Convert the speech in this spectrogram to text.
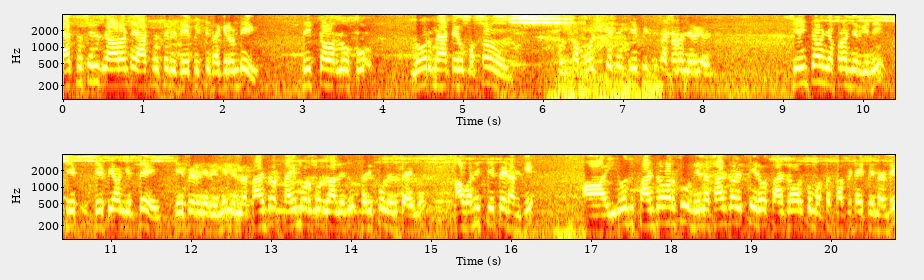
యాక్సెసరీస్ కావాలంటే యాక్సెసరీస్ వేయించి దగ్గరుండి సీట్ కవర్లు ఫో ఫ్లోర్ మ్యాట్ మొత్తం కొంత మోడిఫికేషన్ చేపించి పెట్టడం జరిగింది చేయించామని చెప్పడం జరిగింది. చేపి చేపించామని చెప్తే చేపేయడం జరిగింది. నిన్న సాయంత్రం టైం వర్కౌట్ కాలేదు సరిపోలేదు టైము. అవన్నీ చేపేయడానికి. ఈరోజు సాయంత్రం వరకు నిన్న సాయంత్రం ఇస్తే ఈరోజు సాయంత్రం వరకు మొత్తం కంప్లీట్ అయిపోయిందండి.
